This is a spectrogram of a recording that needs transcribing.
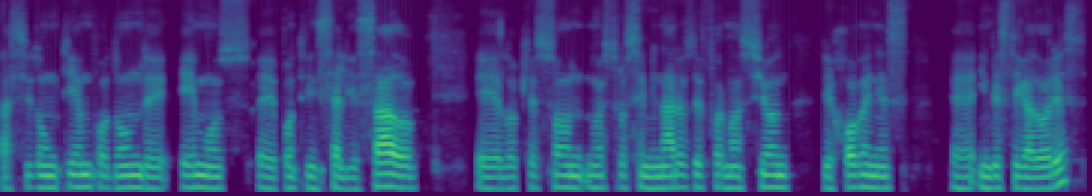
Ha sido un tiempo donde hemos potencializado lo que son nuestros seminarios de formación de jóvenes investigadores.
